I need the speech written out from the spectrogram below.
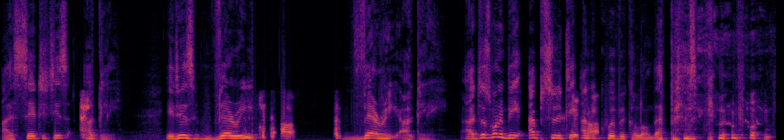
I said it is ugly. It is very oh. very ugly. I just want to be absolutely unequivocal on that particular point.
